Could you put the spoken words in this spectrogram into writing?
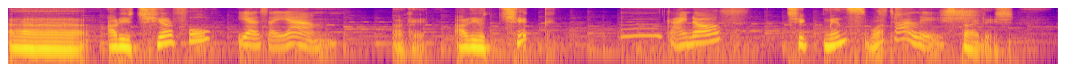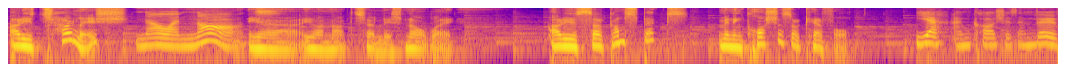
Uh, are you cheerful? Yes, I am. Okay. Are you chic? Kind of. Chic means what? Stylish. Stylish. Are you churlish? No, I'm not. Yeah, you are not churlish. No way. Are you circumspect? Meaning cautious or careful? Yeah, I'm cautious. I'm very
